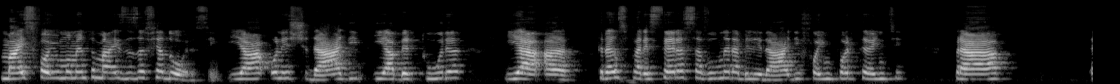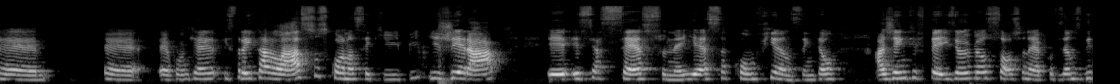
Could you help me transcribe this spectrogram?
mas foi o momento mais desafiador, assim. E a honestidade e a abertura e a, a transparecer essa vulnerabilidade foi importante para é, é, é, como que é, estreitar laços com a nossa equipe e gerar é, esse acesso, né, e essa confiança. Então, a gente fez, eu e meu sócio na época, fizemos de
